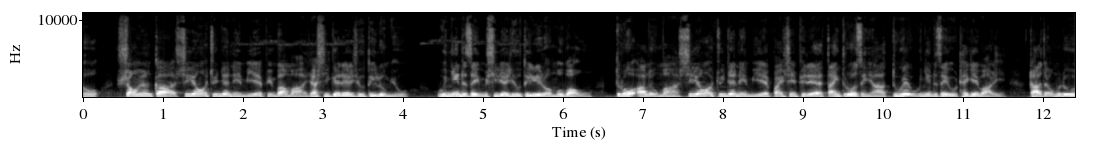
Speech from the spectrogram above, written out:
တော့ ရှောင်းရန်ကရှေးအောင်အကျွင့်ချက်နေမြေရဲ့ပြင်ပမှာရရှိခဲ့တဲ့ရုပ်သေးလိုမျိုးဝင်းညင်တစ်စိမ့်မရှိတဲ့ရုပ်သေးတွေတော့မဟုတ်ပါဘူးသူတို့အားလုံးမှာရှေးအောင်အကျွင့်ချက်နေမြေရဲ့ပိုင်ရှင်ဖြစ်တဲ့တိုင်းသူတို့စင်ကသူ့ရဲ့ဝင်းညင်တစ်စိမ့်ကိုထည့်ခဲ့ပါတယ်ဒါကြောင့်မလို့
